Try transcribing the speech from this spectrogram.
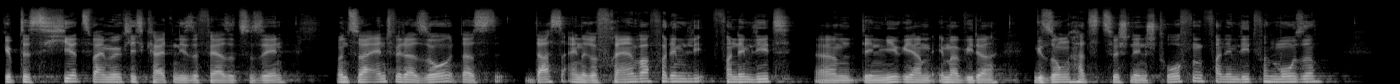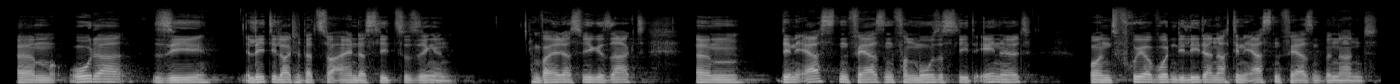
gibt es hier zwei Möglichkeiten, diese Verse zu sehen. Und zwar entweder so, dass das ein Refrain war von dem Lied, von dem Lied ähm, den Miriam immer wieder gesungen hat zwischen den Strophen von dem Lied von Mose. Ähm, oder sie lädt die Leute dazu ein, das Lied zu singen, weil das, wie gesagt, ähm, den ersten Versen von Moses Lied ähnelt. Und früher wurden die Lieder nach den ersten Versen benannt.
